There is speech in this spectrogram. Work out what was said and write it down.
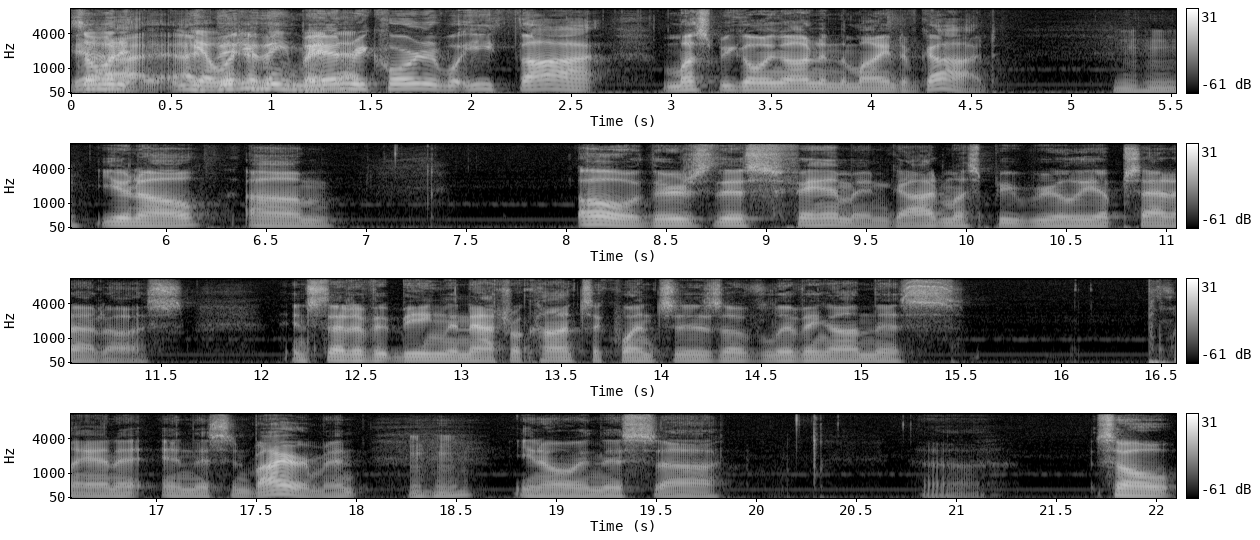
so what? I, Yeah, I what thi- do you I think man that? recorded what he thought must be going on in the mind of God. mm-hmm. You know, um, oh, there's this famine. God must be really upset at us. Instead of it being the natural consequences of living on this planet in this environment, Mm-hmm. you know, in this. Uh, uh, so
